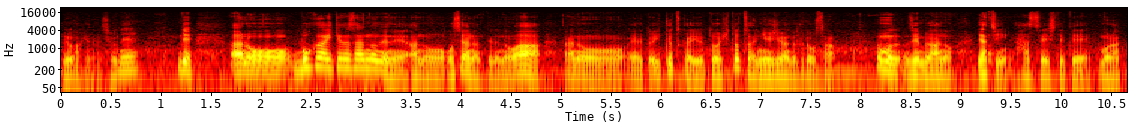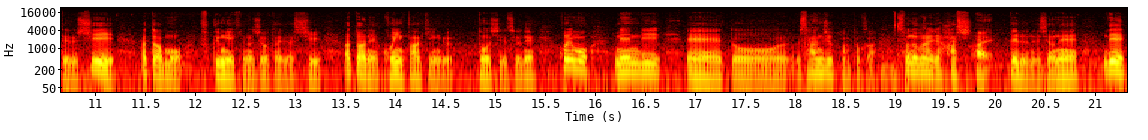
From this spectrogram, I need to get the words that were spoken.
るわけなんですよね。であの僕が池田さんのでねあのお世話になってるのはあの、えー、といくつか言うと一つはニュージーランド不動産もう全部あの家賃発生しててもらってるしあとはもう含み益の状態だしあとはねコインパーキング投資ですよね。これも年利、えー、と30%とかそのぐらいで走ってるんですよね。で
